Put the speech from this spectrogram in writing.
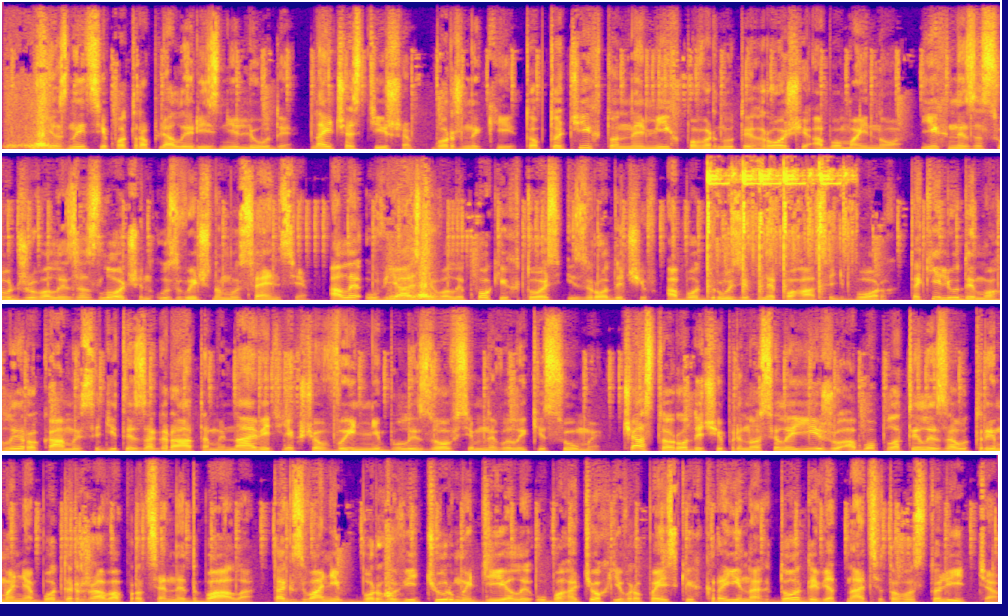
У в'язниці потрапляли різні люди, найчастіше боржники, тобто ті, хто не міг повернути гроші або майно. Їх не засуджували за злочин у звичному сенсі, але ув'язнювали, поки хтось із родичів або друзів не погасить борг. Такі люди могли роками сидіти за ґратами, навіть якщо винні були зовсім невеликі суми. Часто родичі приносили їжу або платили за утримання, бо держава про це не дбала. Так звані боргові тюрми діяли у багатьох європейських країнах до 19 століття.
